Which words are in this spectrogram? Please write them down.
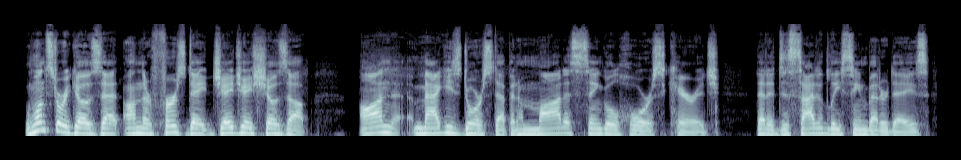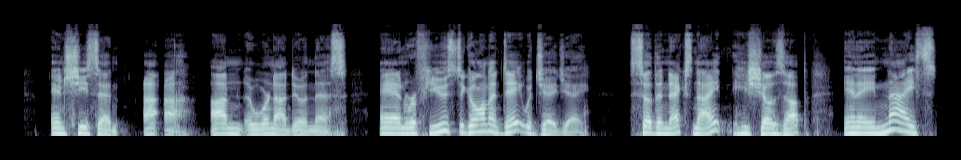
One story goes that on their first date, JJ shows up on Maggie's doorstep in a modest single horse carriage that had decidedly seen better days. And she said, uh uh-uh, I'm, we're not doing this, and refused to go on a date with JJ. So the next night, he shows up in a nice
